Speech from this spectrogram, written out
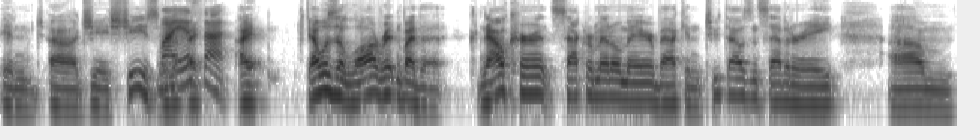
in in uh, GHGs. Why And is that? I that was a law written by the now current Sacramento mayor back in 2007 or eight. Um,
